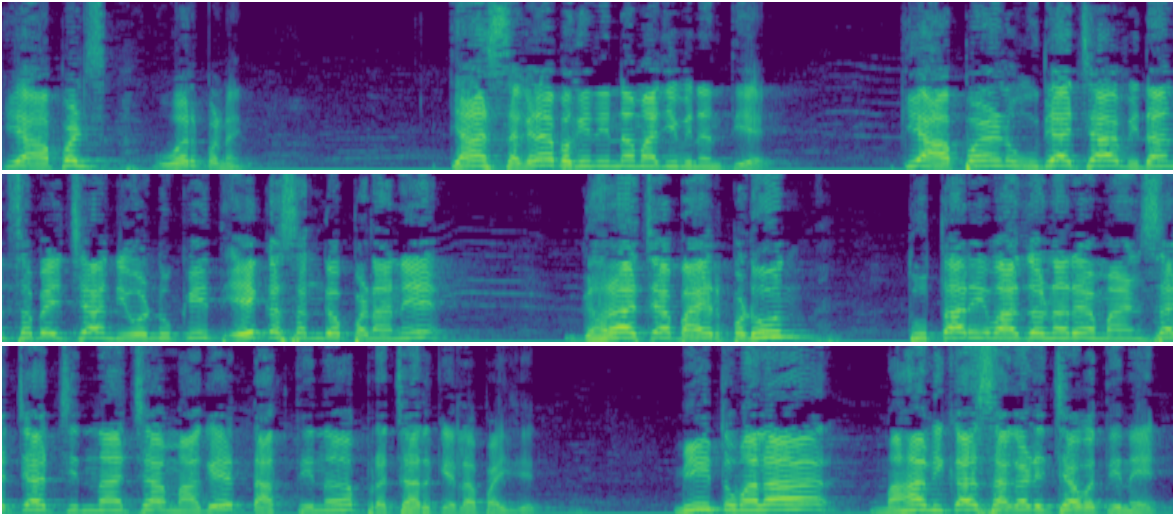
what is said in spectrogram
की आपण वर पण आहे. त्या सगळ्या भगिनींना माझी विनंती आहे की आपण उद्याच्या विधानसभेच्या निवडणुकीत एकसंघपणाने घराच्या बाहेर पडून तुतारी वाजवणाऱ्या माणसाच्या चिन्हाच्या मागे ताकदीनं प्रचार केला पाहिजे. मी तुम्हाला महाविकास आघाडीच्या वतीने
